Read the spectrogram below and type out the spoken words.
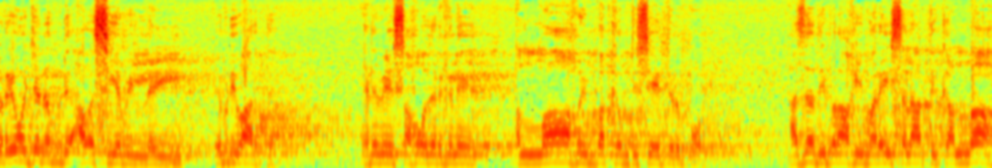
பிரயோஜனம் அவசியம் இல்லை எப்படி வார்த்தை? எனவே சகோதரர்களே அல்லாஹும் பக்கம் திசையை திருப்போம். ஹசரத் இப்ராஹிம் அலை சலாத்துக்கு அல்லாஹ்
